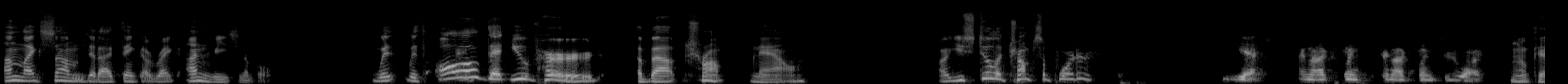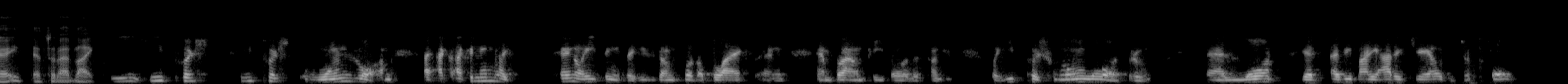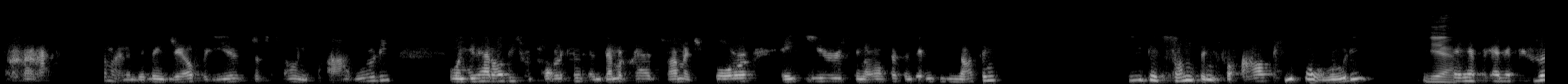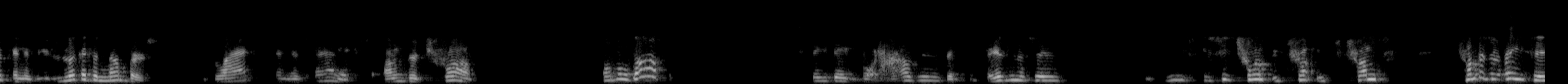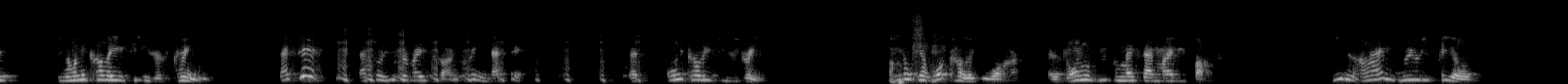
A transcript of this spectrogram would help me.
unlike some mm. that I think are like unreasonable. With with all that you've heard about Trump now, are you still a Trump supporter? Yes, and I'll explain, and I'll explain to you why. Okay, that's what I'd like. he he pushed he pushed one law. I, I I can name like ten or eight things that he's done for the blacks and and brown people in this country. But he pushed one law through, and law to get everybody out of jail to just sell. Come on, and they've been in jail for years just selling pot, Rudy. When you had all these Republicans and Democrats, how much four, eight years in office and didn't do nothing. He did something for our people, Rudy. Yeah, And if, and if you look, and if you look at the numbers, blacks and Hispanics under Trump bubbled up. They, they bought houses, they businesses. You, you see Trump, Trump, Trump's, Trump is a racist. The only color he sees is green. That's it. That's what he's a racist on, green. That's it. That's only color he sees is green. You don't care what color you are, as long as you can make that mighty buck. He, I really feel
